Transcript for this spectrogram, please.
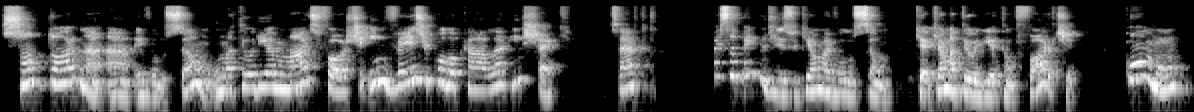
só torna a evolução uma teoria mais forte em vez de colocá-la em xeque, certo? Mas sabendo disso, que é uma evolução, que é, que é uma teoria tão forte, como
